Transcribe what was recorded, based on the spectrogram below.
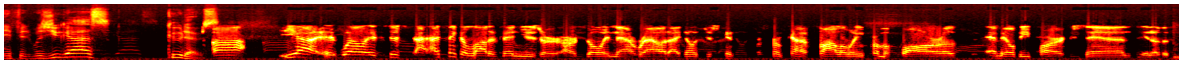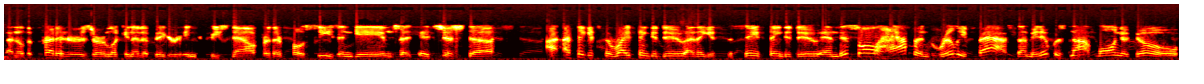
if it was you guys, kudos. Uh, yeah, it, well, it's just I I think a lot of venues are, are going that route. I know just from kind of following from afar of MLB parks, and you know, the, I know the Predators are looking at a bigger increase now for their postseason games. It, it's just, uh, I, I think it's the right thing to do. I think it's the safe thing to do, and this all happened really fast. I mean, it was not long ago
